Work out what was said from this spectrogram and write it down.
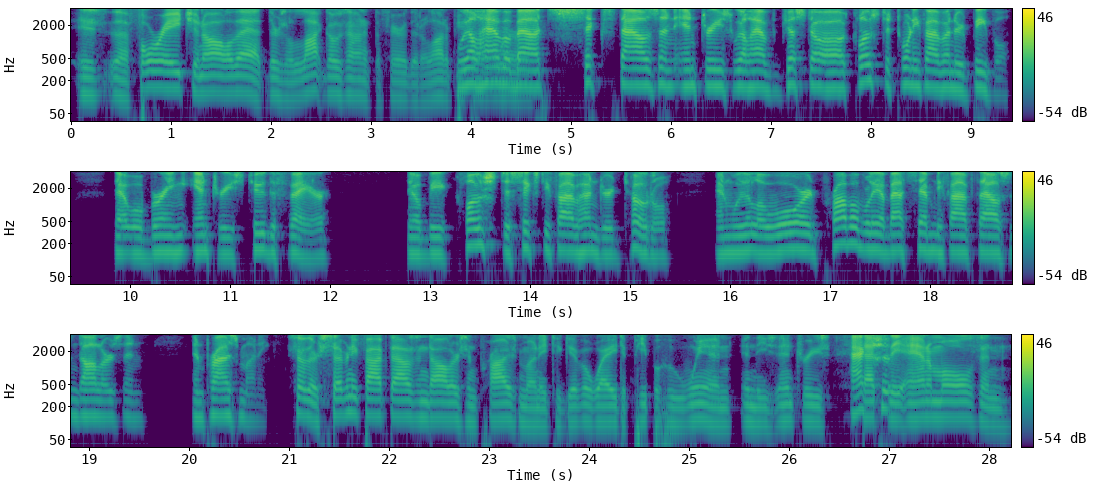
is the uh, 4-H and all of that. There's a lot goes on at the fair that a lot of people. We'll have aware about 6,000 entries. We'll have just uh, close to 2,500 people that will bring entries to the fair. There'll be close to 6,500 total, and we'll award probably about $75,000 in, in prize money. So there's seventy-five thousand dollars in prize money to give away to people who win in these entries. That's the animals and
